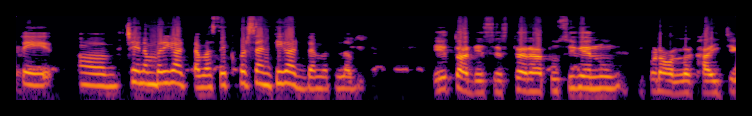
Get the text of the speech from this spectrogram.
ਤੇ 6 ਨੰਬਰ ਹੀ ਘੱਟ ਆ ਬਸ 1% ਹੀ ਘੱਟ ਹੈ ਮਤਲਬ। ਇਹ ਤੁਹਾਡੇ ਸਿਸਟਰ ਆ ਤੁਸੀਂ ਵੀ ਇਹਨੂੰ ਪੜਾਉਣ ਲਿਖਾਈ ਚ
